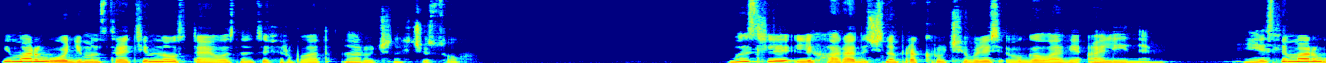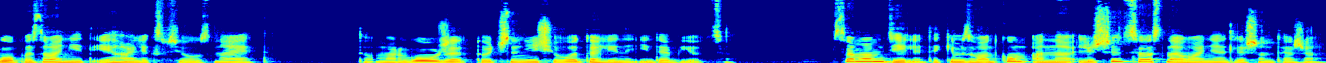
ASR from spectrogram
И Марго демонстративно уставилась на циферблат наручных часов. Мысли лихорадочно прокручивались в голове Алины. Если Марго позвонит и Алекс все узнает, то Марго уже точно ничего от Алины не добьется. В самом деле, таким звонком она лишится основания для шантажа.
